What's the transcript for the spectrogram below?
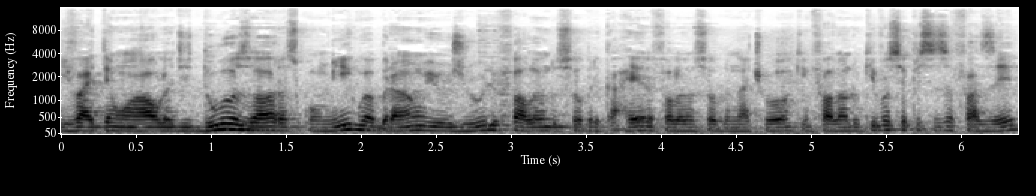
e vai ter uma aula de duas horas comigo, Abraão e o Júlio, falando sobre carreira, falando sobre networking, falando o que você precisa fazer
